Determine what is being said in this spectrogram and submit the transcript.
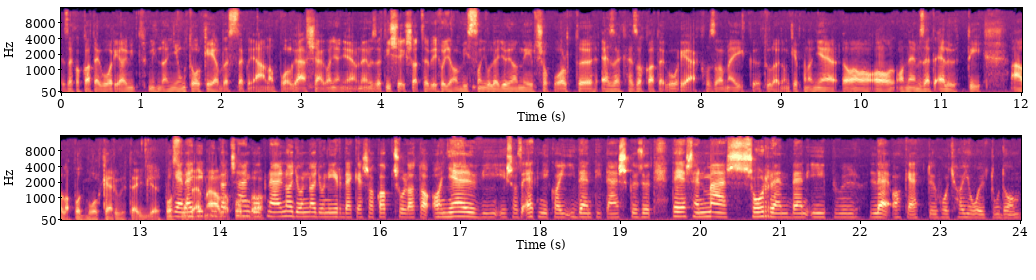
ezek a kategóriák, amit mindannyiunktól kérdeztek, hogy állampolgárság, anyanyelv, nemzetiség, stb. hogyan viszonyul egy olyan népcsoport ezekhez a kategóriákhoz, amelyik tulajdonképpen a, nyelv, a, a, a nemzet előtti állapotból került egy posztmodern Igen, egyébként állapotba. a csángóknál nagyon-nagyon érdekes a kapcsolata a nyelvi és az etnikai identitás között. Teljesen más sorrendben épül le a kettő, hogyha jól tudom.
